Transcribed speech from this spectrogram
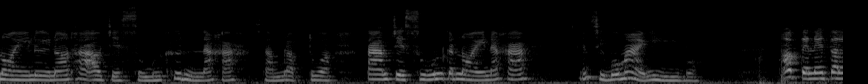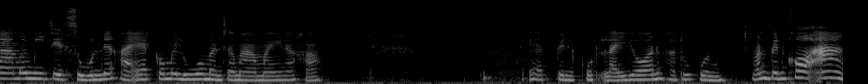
หน่อยเลยเนาะ ถ้าเอาเจ็ดศูนย์ขึ้นนะคะสำหรับตัวตาม 70 กันหน่อยนะคะงั้นสิบ่มาอีหลีบ่ เอาแต่ในตารางมันมี 70เนี่ยค่ะ แอดก็ไม่รู้ว่ามันจะมาไหมนะคะ แอดเป็นกฎไหลย้อนค่ะทุกคน มันเป็นข้ออ้าง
